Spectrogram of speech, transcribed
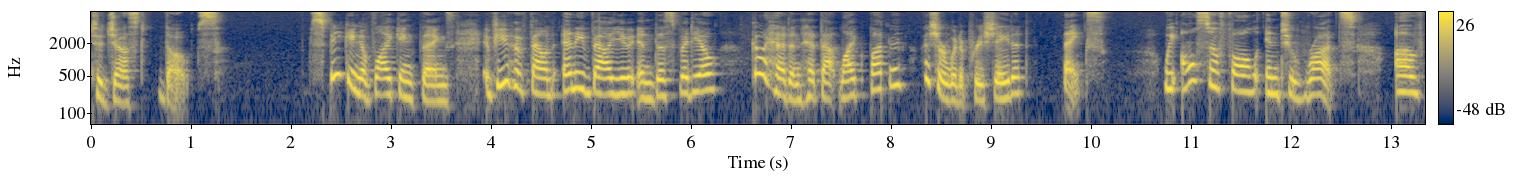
to just those. Speaking of liking things, if you have found any value in this video, go ahead and hit that like button. I sure would appreciate it. Thanks. We also fall into ruts of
